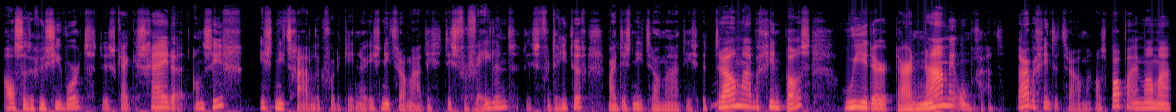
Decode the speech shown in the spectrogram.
als het ruzie wordt. Dus kijk, scheiden aan zich is niet schadelijk voor de kinderen, is niet traumatisch. Het is vervelend, het is verdrietig, maar het is niet traumatisch. Het trauma begint pas hoe je er daarna mee omgaat. Daar begint het trauma. Als papa en mama.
